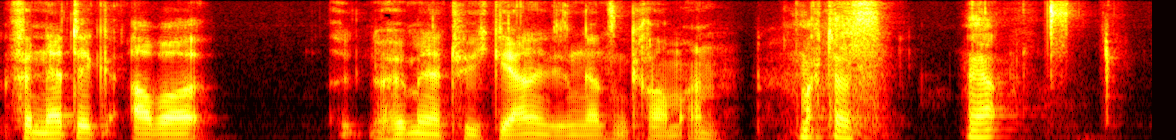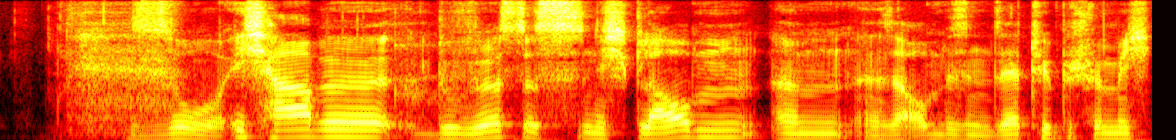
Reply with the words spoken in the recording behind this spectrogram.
Fanatic, aber höre mir natürlich gerne diesen ganzen Kram an. Macht das. Ja. So, ich habe, du wirst es nicht glauben, ähm, ist ja auch ein bisschen sehr typisch für mich.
